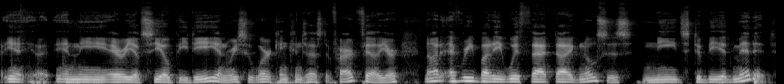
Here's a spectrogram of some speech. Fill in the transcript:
in, in the area of COPD and recent work in congestive heart failure. Not everybody with that diagnosis needs to be admitted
